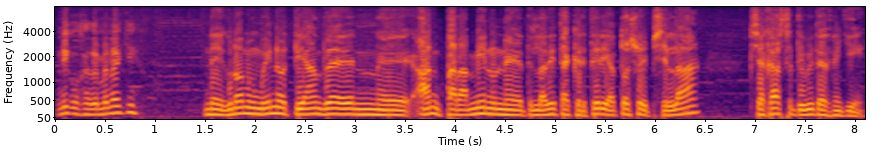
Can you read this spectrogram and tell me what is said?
Νίκο Χαδεμενάκη. Ναι, η γνώμη μου είναι ότι αν, δεν, ε, αν παραμείνουν ε, δηλαδή τα κριτήρια τόσο υψηλά, ξεχάστε τη Β' Εθνική.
